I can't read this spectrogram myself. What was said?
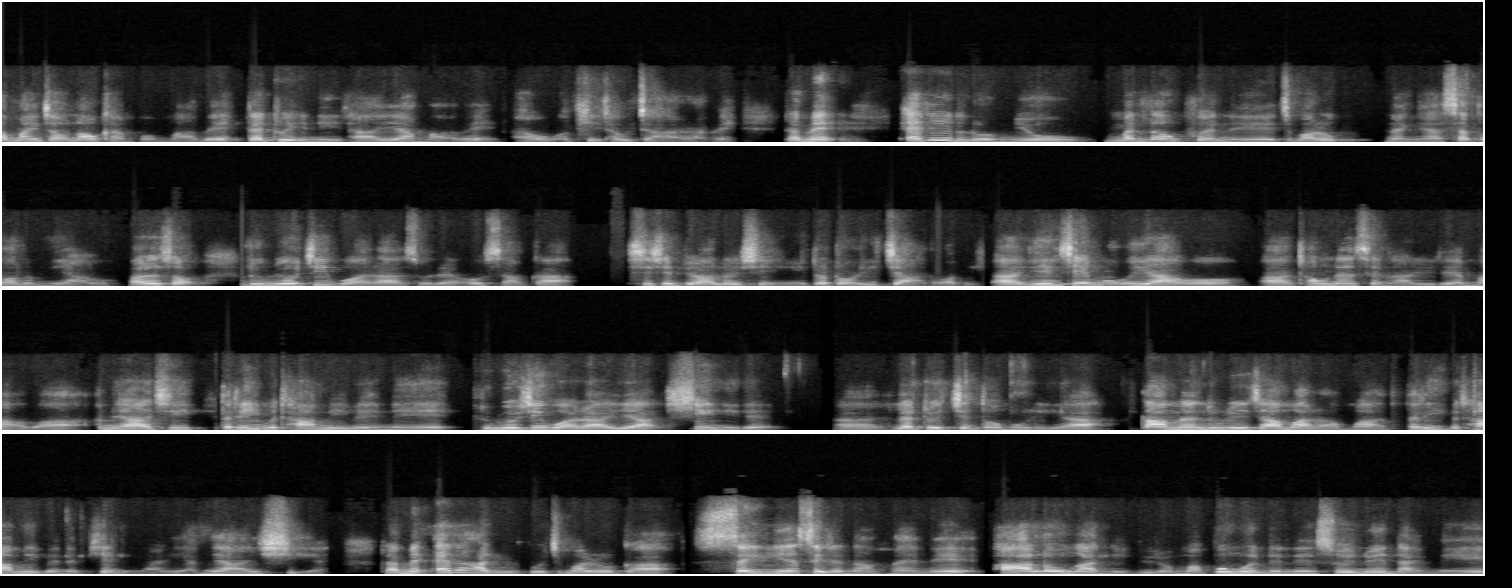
သမိုင်းကြောင်းနောက်ခံပေါ်မှာပဲလက်တွေ့အနေထားရမှာပဲဟိုအဖြေထုတ်ကြရတာပဲဒါပေမဲ့အဲ့ဒီလိုမျိုးမလောက်ဖွဲနဲ့ကျမတို့နိုင်ငံဆက်သွားလို့မရဘူးဘာလို့ဆိုလူမျိုးကြီးဘွာရဆိုတဲ့ဥစ္စာကရှင်းရှင်းပြောလို့ရှိရင်တော်တော်ကြီးကြာသွားပြီအာယဉ်ကျေးမှုအရာရောအာထုံးတန်းစင်လာတွေထဲမှာပါအများကြီးတတိမထားမိပဲနဲ့လူမျိုးကြီးဘွာရအရာရှိနေတဲ့ အဲလက်တွေ့ကျင့်သုံးမှုတွေကတာမန်လူတွေကြားမှာတော့မှသတိပထားမိပဲနဲ့ဖြစ်နေတာတွေအများကြီးရှိတယ်။ဒါပေမဲ့အဲ့ဒါတွေကိုကျမတို့ကစိတ်ရင်းစေတနာမှန်နဲ့အားလုံးကနေပြီးတော့မှပုံမှန်လင်းလင်းဆွေးနွေးနိုင်မယ်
